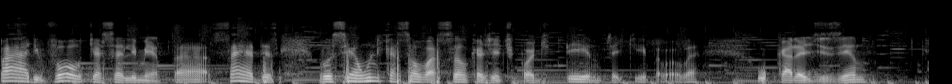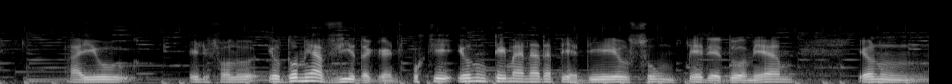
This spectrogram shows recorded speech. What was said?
pare, volte a se alimentar, saia desse. Você é a única salvação que a gente pode ter, não sei o que, blá, blá, blá. O cara dizendo. Aí o, ele falou: Eu dou minha vida, Gandhi, porque eu não tenho mais nada a perder, eu sou um perdedor mesmo, eu não,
